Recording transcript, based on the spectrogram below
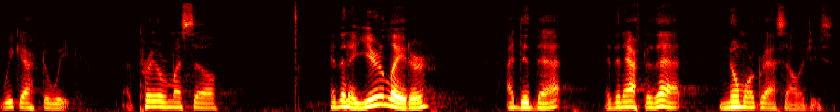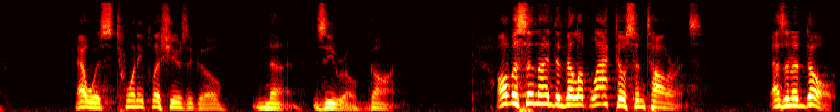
week after week. I'd pray over myself. And then a year later, I did that. And then after that, no more grass allergies. That was 20 plus years ago. None. Zero. Gone. All of a sudden, I developed lactose intolerance as an adult.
